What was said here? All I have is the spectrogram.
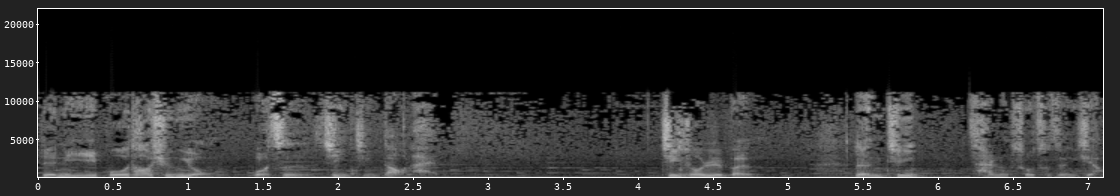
任你波涛汹涌。我自静静到来。静说日本，冷静才能说出真相。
